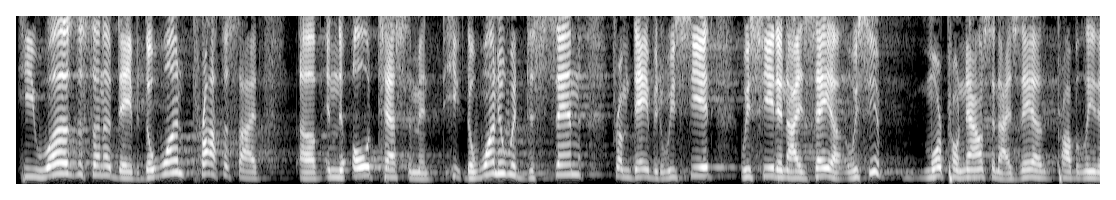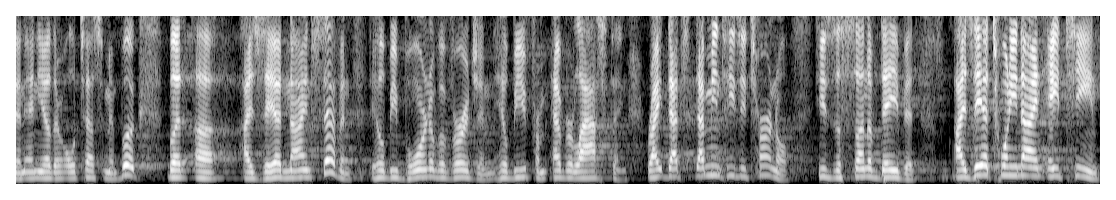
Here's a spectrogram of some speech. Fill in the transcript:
He was the son of David, the one prophesied of in the Old Testament, he, the one who would descend from David. We see it, we see it in Isaiah. We see it more pronounced in Isaiah probably than any other Old Testament book, but uh, Isaiah 9 7, he'll be born of a virgin. He'll be from everlasting, right? That's, that means he's eternal. He's the son of David. Isaiah 29 18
